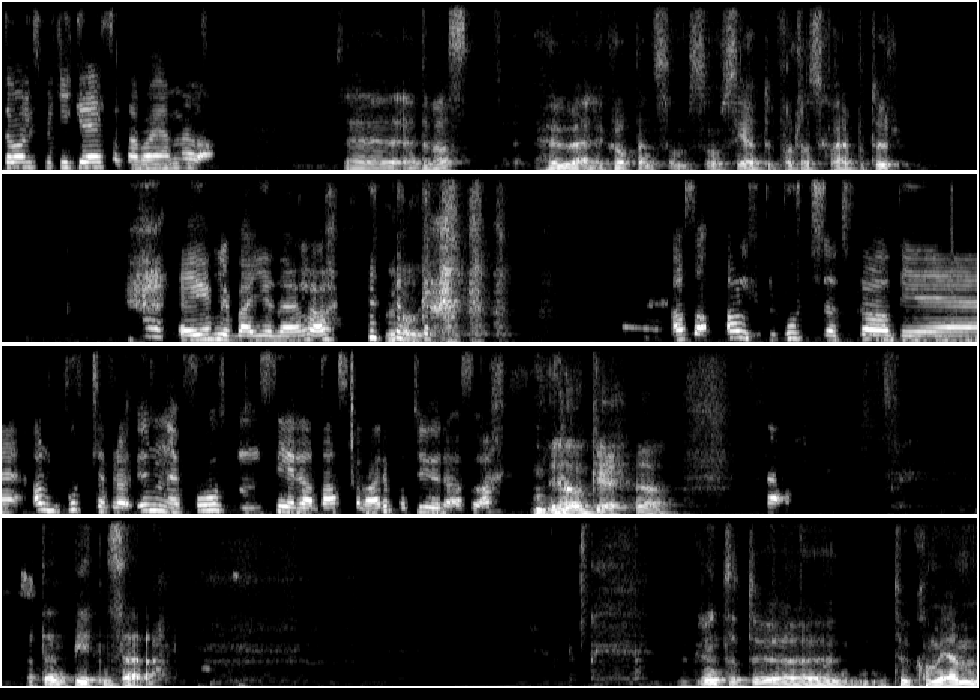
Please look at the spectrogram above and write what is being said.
det var liksom ikke greit at jeg var hjemme da. Er er det mest hodet eller kroppen som, som sier at du fortsatt skal være på tur? Egentlig begge deler. Ja, okay. Altså alt bortsett fra de Alt bortsett fra under foten sier at jeg skal være på tur, altså. Ja, OK. Ja. At den biten ser jeg. Grunnen til at du, eh, du kom hjem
